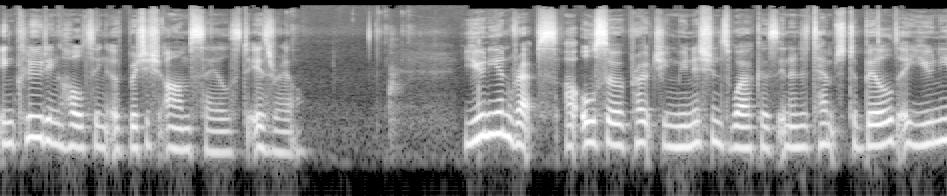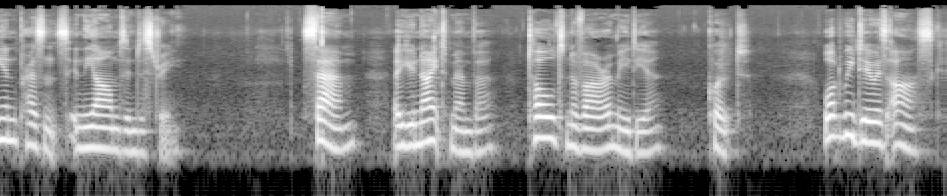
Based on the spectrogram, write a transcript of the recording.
including halting of British arms sales to Israel. Union reps are also approaching munitions workers in an attempt to build a union presence in the arms industry. Sam, a Unite member, told Novara Media, quote, What we do is ask,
